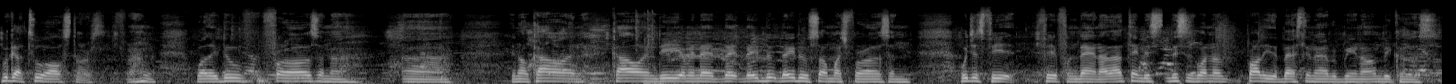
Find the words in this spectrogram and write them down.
we got two all-stars. what they do for us, and uh, uh, you know, Kyle and Kyle and D. I mean, they, they, they do they do so much for us, and we just feed feed from them. I, I think this this is one of probably the best thing I've ever been on because.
